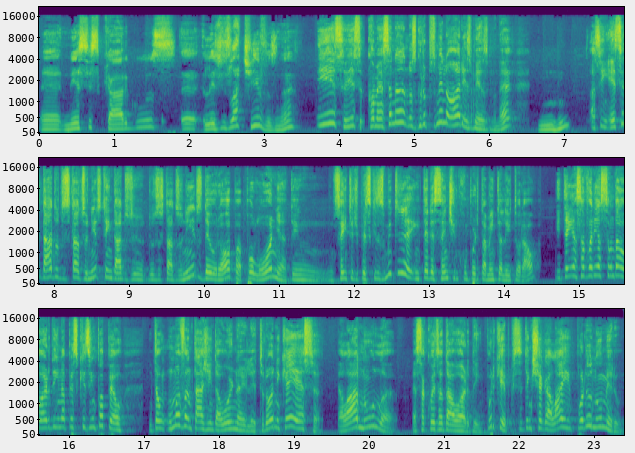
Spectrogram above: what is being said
é, nesses cargos é, legislativos, né? Isso, isso. Começa no, nos grupos menores mesmo, né? Uhum. Assim, esse dado dos Estados Unidos tem dados dos Estados Unidos, da Europa, Polônia, tem um, centro de pesquisas muito interessante em comportamento eleitoral, e tem essa variação da ordem na pesquisa em papel. Então, uma vantagem da urna eletrônica é essa. Ela anula essa coisa da ordem. Por quê? Porque você tem que chegar lá e pôr o número.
